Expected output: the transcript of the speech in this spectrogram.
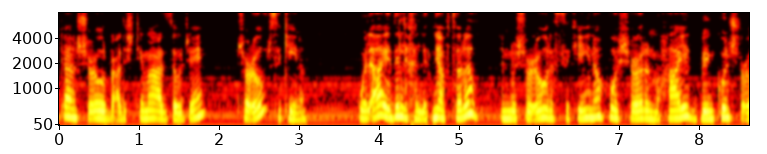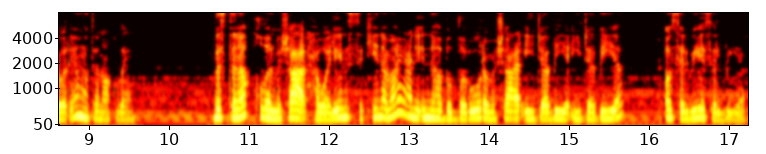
كان الشعور بعد اجتماع الزوجين شعور سكينة. والآية دي اللي خلتني أفترض أنه شعور السكينة هو الشعور المحايد بين كل شعورين متناقضين. بس تناقض المشاعر حوالين السكينة ما يعني إنها بالضرورة مشاعر إيجابية إيجابية أو سلبية سلبية.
